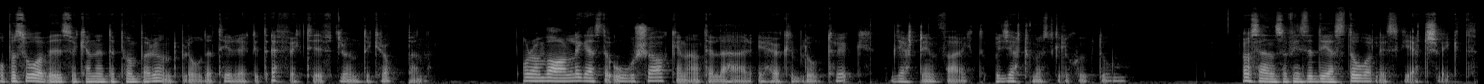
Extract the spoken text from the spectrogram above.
och på så vis så kan det inte pumpa runt blodet tillräckligt effektivt runt i kroppen. Och de vanligaste orsakerna till det här är högt blodtryck, hjärtinfarkt och hjärtmuskelsjukdom. Och sen så finns det diastolisk hjärtsvikt.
